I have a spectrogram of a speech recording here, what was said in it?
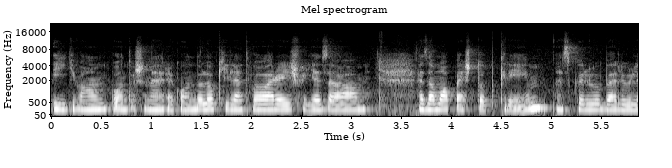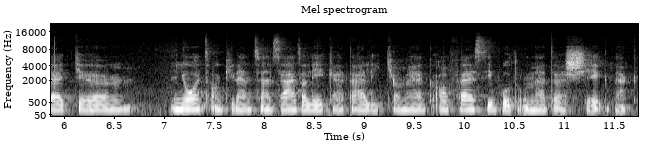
Így van, pontosan erre gondolok, illetve arra is, hogy ez a, ez a Mapestop krém, ez körülbelül egy 80-90 százalékát állítja meg a felszívódó nedvességnek.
